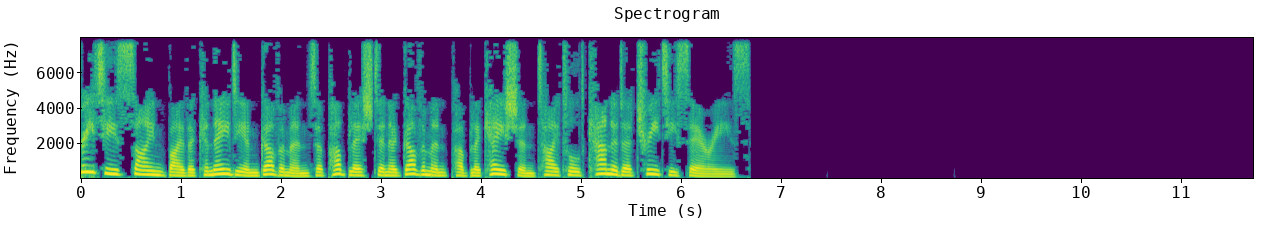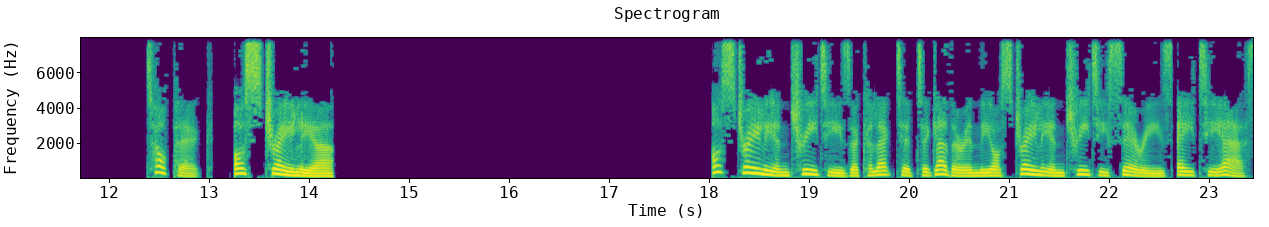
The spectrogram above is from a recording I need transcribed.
Treaties signed by the Canadian government are published in a government publication titled Canada Treaty Series. Australia Australian treaties are collected together in the Australian Treaty Series ATS,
